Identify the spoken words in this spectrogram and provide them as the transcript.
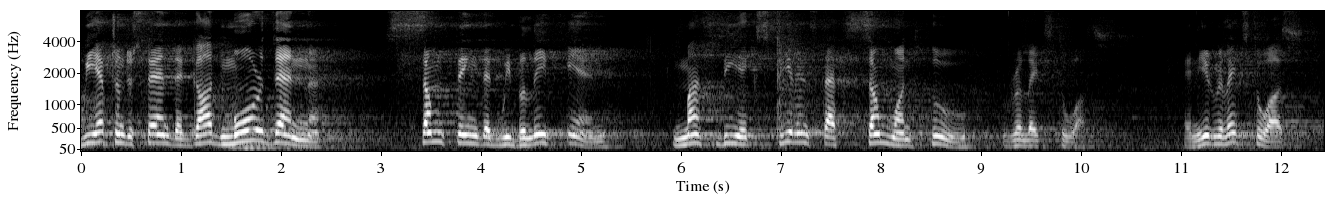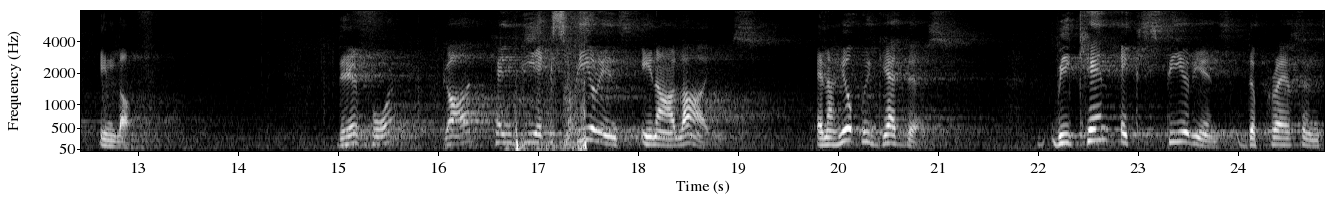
we have to understand that God, more than something that we believe in must be experienced as someone who relates to us. And he relates to us in love. Therefore, God can be experienced in our lives. And I hope we get this. We can experience the presence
